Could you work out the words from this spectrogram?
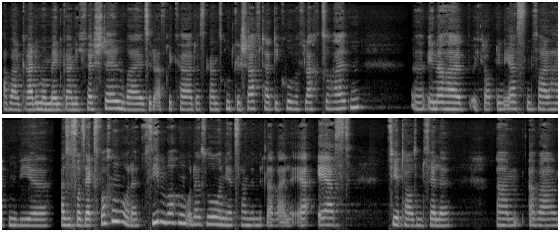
aber gerade im Moment gar nicht feststellen, weil Südafrika das ganz gut geschafft hat, die Kurve flach zu halten. Äh, innerhalb, ich glaube, den ersten Fall hatten wir, also vor sechs Wochen oder sieben Wochen oder so, und jetzt haben wir mittlerweile erst 4000 Fälle. Ähm, aber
